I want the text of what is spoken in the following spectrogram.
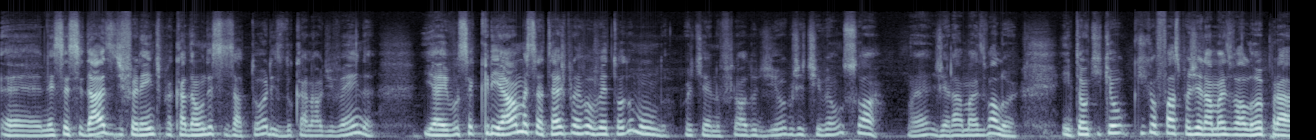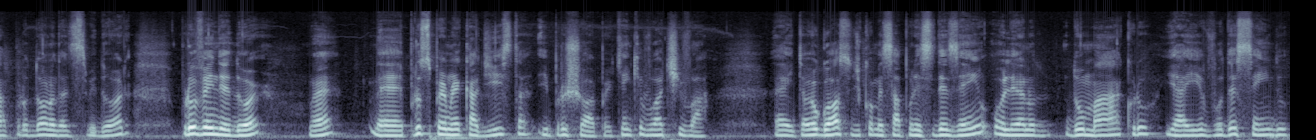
é necessidades diferentes para cada um desses atores do canal de venda, e aí você criar uma estratégia para envolver todo mundo, porque no final do dia o objetivo é um só né? gerar mais valor. Então, o que, que, eu, o que, que eu faço para gerar mais valor para o dono da distribuidora, para o vendedor, né? É, para o supermercadista e para o shopper? Quem que eu vou ativar? É, então, eu gosto de começar por esse desenho, olhando do macro, e aí eu vou descendo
